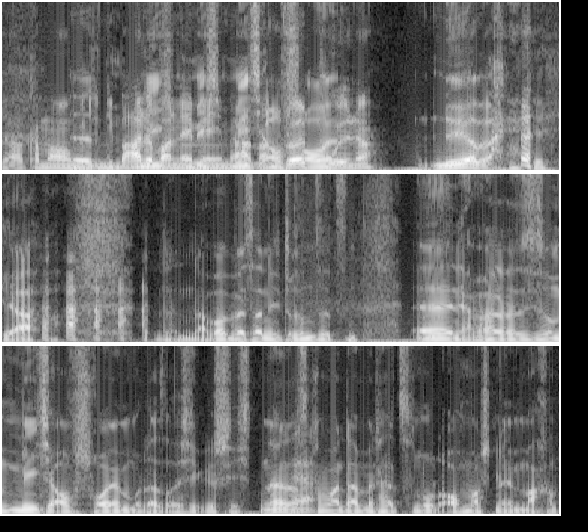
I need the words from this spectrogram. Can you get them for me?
ja, kann man auch äh, mit in die Badewanne Milch- nehmen, einen Milchaufschau- Whirlpool, ne? Nö, aber ja, dann aber besser nicht drin sitzen. Äh, ja, aber was ich so Milch aufschäumen oder solche Geschichten, ne? Das Ja. kann man damit halt zur Not auch mal schnell machen.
